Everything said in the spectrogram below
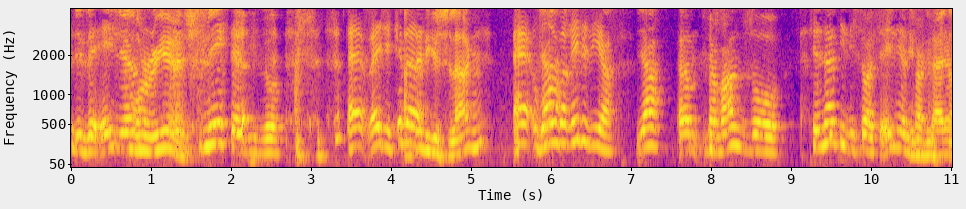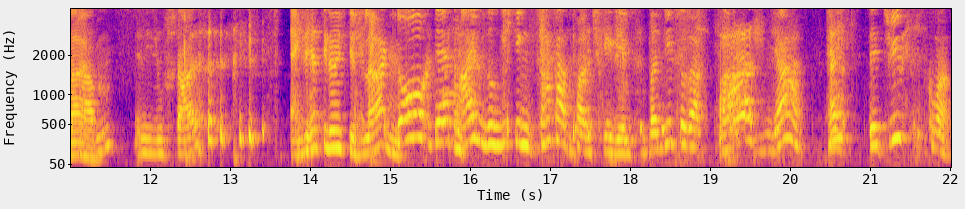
diese Aliens. For real. Und dann schlägt er die so. Äh, welche Hat Kinder? er die geschlagen? Äh, worüber Ja. redet ihr? Ja, ähm, da waren so Kinder, die sich so als Aliens verkleidet haben. In diesem Stall. Ey, der hat die doch nicht geschlagen. Doch, der hat einem so einen richtigen Sucker-Punch gegeben. Man sieht sogar. Was? Ja, hä? Der Typ, guck mal.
